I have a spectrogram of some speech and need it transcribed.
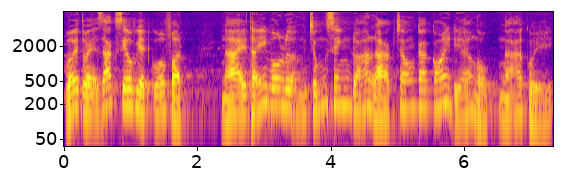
Với tuệ giác siêu việt của Phật, Ngài thấy vô lượng chúng sinh đọa lạc trong các cõi địa ngục ngạ quỷ,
